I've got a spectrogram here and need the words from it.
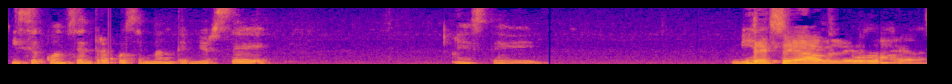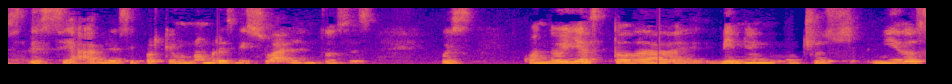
y se concentra pues en mantenerse, este, deseable. deseable, sí, porque un hombre es visual, entonces pues cuando ella es toda, vienen muchos miedos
